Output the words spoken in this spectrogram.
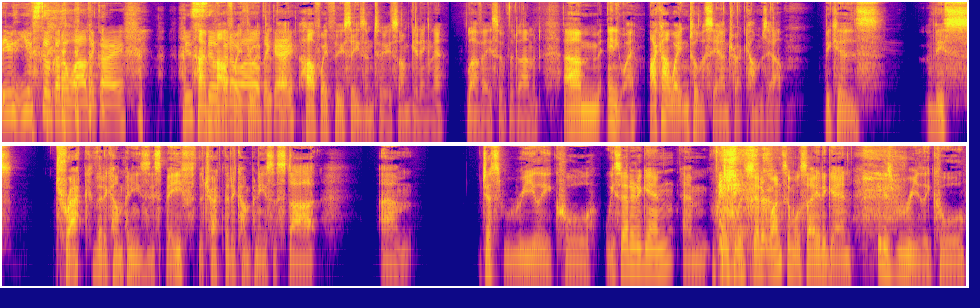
you you've still got a while to go. You've still I'm got a halfway through to epi- go. uh, halfway through season two, so I'm getting there. Love Ace of the Diamond. Um, anyway, I can't wait until the soundtrack comes out because this track that accompanies this beef, the track that accompanies the start, um, just really cool. We said it again, and we've said it once, and we'll say it again. It is really cool.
